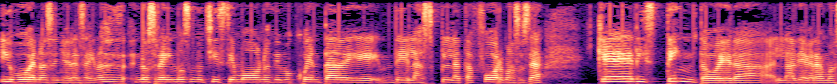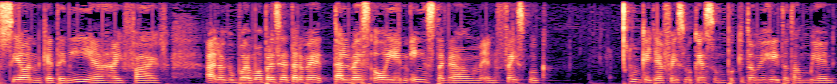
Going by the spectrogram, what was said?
Y bueno, señores, ahí nos, reímos muchísimo, nos dimos cuenta de, de, las plataformas, o sea, qué distinto era la diagramación que tenía High Five a lo que podemos apreciar tal vez, tal vez hoy en Instagram, en Facebook, aunque ya Facebook es un poquito viejito también.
